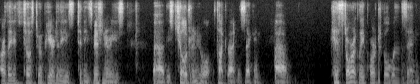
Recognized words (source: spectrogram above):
Our Lady chose to appear to these to these visionaries, uh, these children who we'll talk about in a second. Um, historically, Portugal was an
